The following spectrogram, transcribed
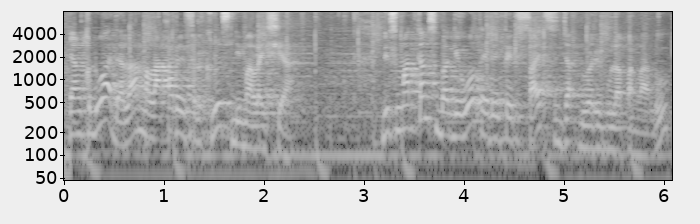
Yang kedua adalah Melaka River Cruise di Malaysia. Disematkan sebagai World Heritage Site sejak 2008 lalu,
